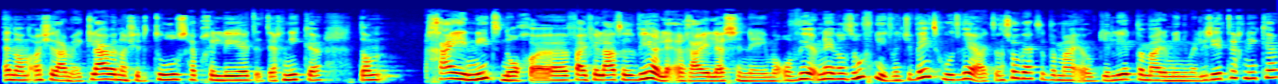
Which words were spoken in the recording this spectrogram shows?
En dan als je daarmee klaar bent, als je de tools hebt geleerd, de technieken, dan ga je niet nog uh, vijf jaar later weer rijlessen nemen. Of weer. Nee, want dat hoeft niet, want je weet hoe het werkt. En zo werkt het bij mij ook. Je leert bij mij de minimaliseertechnieken.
